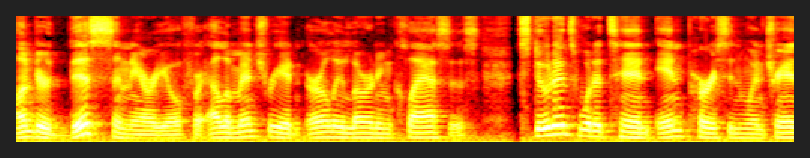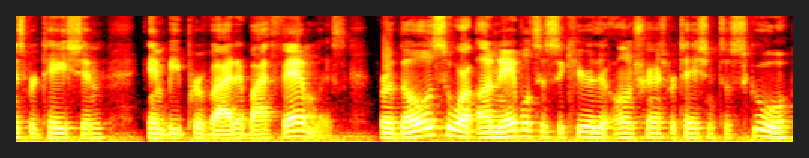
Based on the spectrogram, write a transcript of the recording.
Under this scenario, for elementary and early learning classes, students would attend in person when transportation can be provided by families. For those who are unable to secure their own transportation to school,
